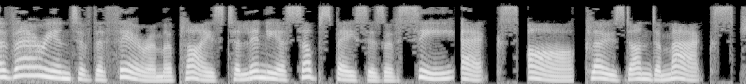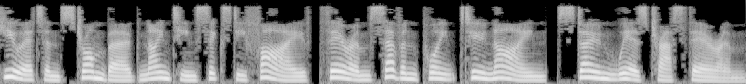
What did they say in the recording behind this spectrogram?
A variant of the theorem applies to linear subspaces of C X, R, closed under Max Hewitt and Stromberg 1965, Theorem 7.29, Stone-Weierstrass theorem.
